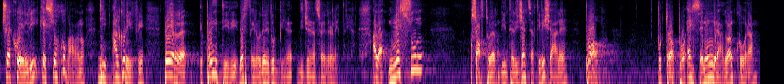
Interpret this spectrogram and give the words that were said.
Cioè quelli che si occupavano di algoritmi per predittivi del felo delle turbine di generazione idroelettrica. Allora, nessun software di intelligenza artificiale può purtroppo essere in grado ancora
